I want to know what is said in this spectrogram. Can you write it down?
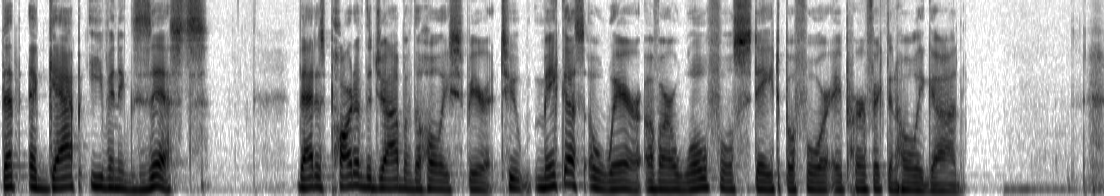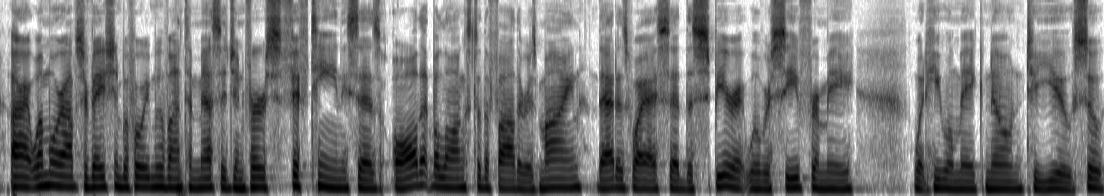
that a gap even exists, that is part of the job of the Holy Spirit to make us aware of our woeful state before a perfect and holy God. All right, one more observation before we move on to message. In verse 15, he says, All that belongs to the Father is mine. That is why I said, The Spirit will receive from me what he will make known to you. So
